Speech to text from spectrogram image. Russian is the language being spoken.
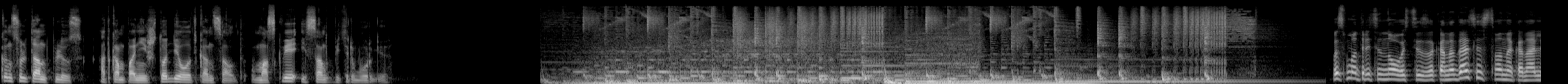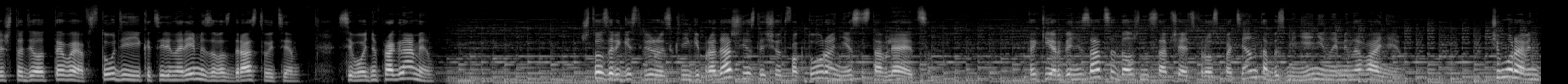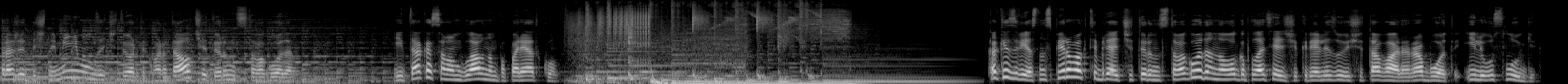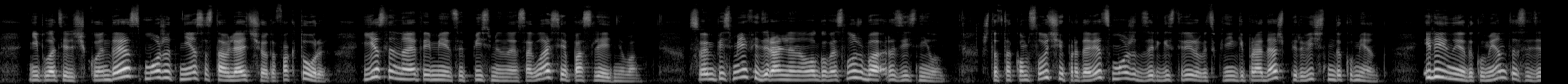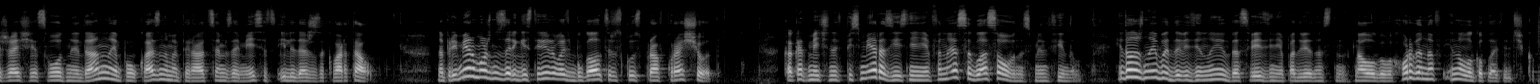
«Консультант Плюс» от компании «Что делать консалт» в Москве и Санкт-Петербурге. Вы смотрите новости законодательства на канале «Что делать ТВ» в студии Екатерина Ремезова. Здравствуйте! Сегодня в программе. Что зарегистрировать в книге продаж, если счет фактура не составляется? Какие организации должны сообщать в Роспатент об изменении наименования? Чему равен прожиточный минимум за четвертый квартал 2014 года? Итак, о самом главном по порядку. Как известно, с 1 октября 2014 года налогоплательщик, реализующий товары, работы или услуги, не плательщику НДС, может не составлять счета фактуры, если на это имеется письменное согласие последнего. В своем письме Федеральная налоговая служба разъяснила, что в таком случае продавец может зарегистрировать в книге продаж первичный документ или иные документы, содержащие сводные данные по указанным операциям за месяц или даже за квартал. Например, можно зарегистрировать бухгалтерскую справку-расчет – как отмечено в письме, разъяснения ФНС согласованы с Минфином и должны быть доведены до сведения подведомственных налоговых органов и налогоплательщиков.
